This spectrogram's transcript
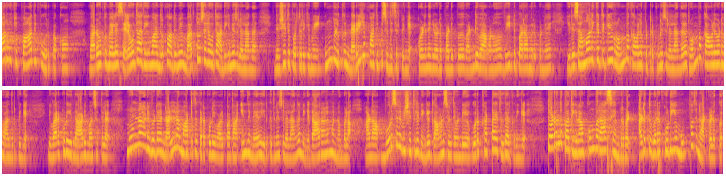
ஆரோக்கிய பாதிப்பு ஒரு பக்கம் வரவுக்கு மேலே செலவு தான் அதிகமாக இருந்திருக்கும். அதுவுமே மருத்துவ செலவு தான் அதிகம்னு சொல்லலாங்க. இந்த விஷயத்தை பொறுத்த வரைக்குமே உங்களுக்கு நிறைய பாதிப்பு சந்திச்சிருப்பீங்க. குழந்தைங்களோட படிப்பு வண்டி வாகனம் வீட்டு பராமரிப்புன்னு இதை சமாளிக்கிறதுக்கே ரொம்ப கவலைப்பட்டிருக்குன்னு சொல்லலாங்க. ரொம்ப கவலையோடு வாழ்ந்திருப்பீங்க. இனி வரக்கூடிய இந்த ஆடி மாதத்தில் முன்னாடி விட நல்ல மாற்றத்தை தரக்கூடிய வாய்ப்பாக தான் இந்த நேரம் இருக்குதுன்னு சொல்லலாங்க. நீங்கள் தாராளமாக நம்பலாம். ஆனால் ஒரு சில விஷயத்தில் நீங்கள் கவனம் செலுத்த வேண்டிய ஒரு கட்டாயத்தில் தான் இருக்கிறீங்க. தொடர்ந்து பார்த்தீங்கன்னா கும்பராசி அன்றர்கள் அடுத்து வரக்கூடிய முப்பது நாட்களுக்கு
